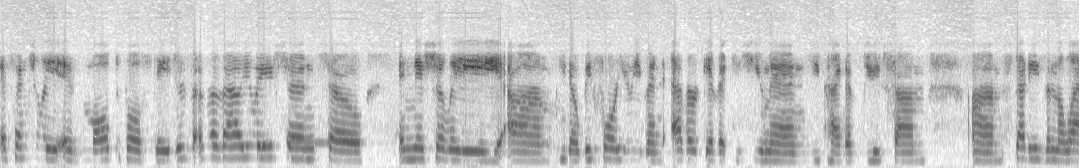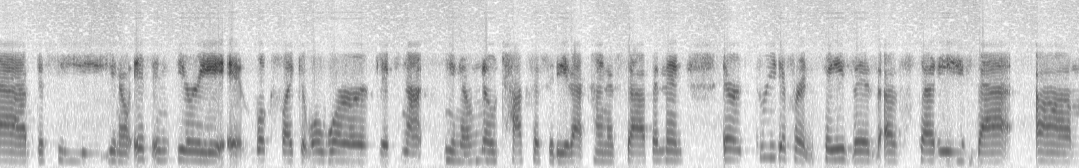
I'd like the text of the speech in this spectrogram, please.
essentially is multiple stages of evaluation. So initially, um, you know, before you even ever give it to humans, you kind of do some um, studies in the lab to see, you know, if in theory it looks like it will work, it's not, you know, no toxicity, that kind of stuff. And then there are three different phases of studies that um,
